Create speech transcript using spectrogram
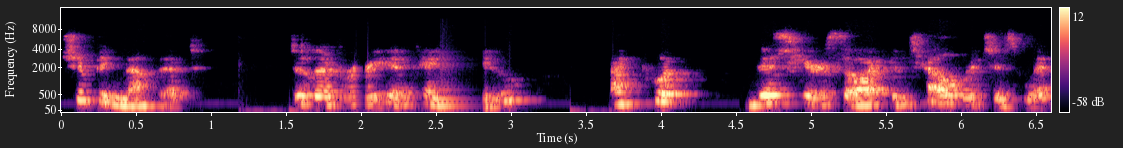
shipping method, delivery in KW. I put this here so I can tell which is which.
